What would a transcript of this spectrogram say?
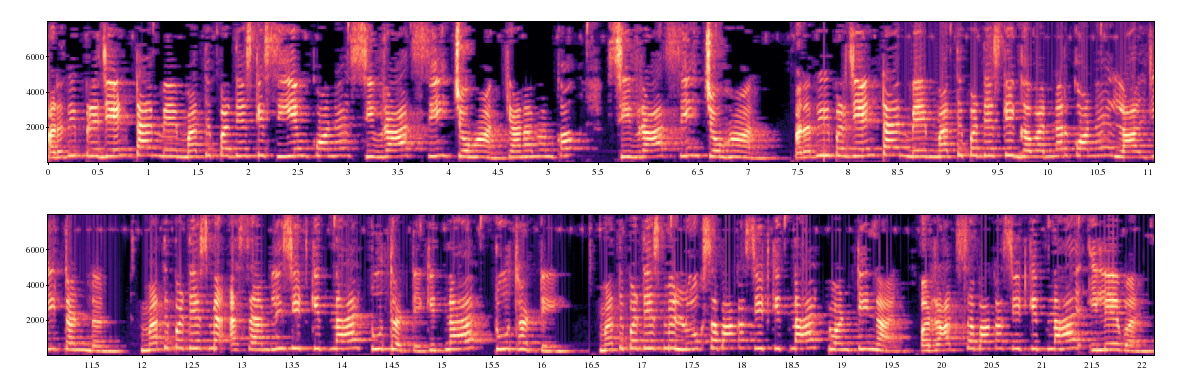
और अभी प्रेजेंट टाइम में मध्य प्रदेश के सीएम कौन है? शिवराज सिंह चौहान। क्या नाम है उनका? शिवराज सिंह चौहान। और अभी प्रेजेंट टाइम में मध्य प्रदेश के गवर्नर कौन है? लालजी टंडन। मध्य प्रदेश में असेंबली सीट कितना है? 230 कितना है? 230 मध्य प्रदेश में लोकसभा का सीट कितना है? 29 और राज्यसभा का सीट कितना है? 11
